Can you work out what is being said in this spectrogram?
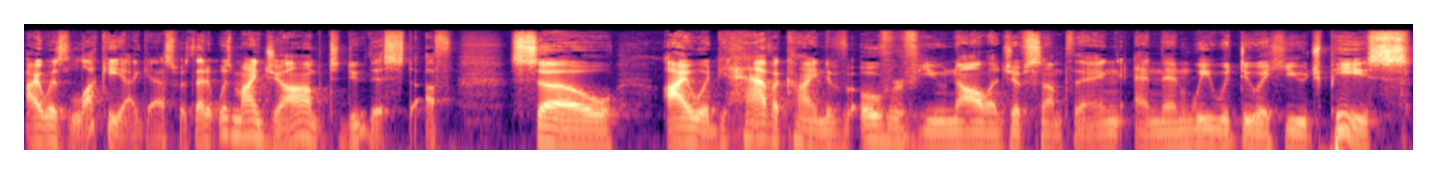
I was lucky, I guess, was that it was my job to do this stuff. So I would have a kind of overview knowledge of something, and then we would do a huge piece.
